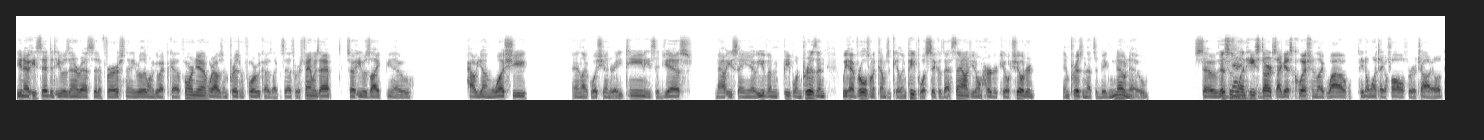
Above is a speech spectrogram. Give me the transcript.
you know, he said that he was interested at first, and he really wanted to go back to California, where I was in prison before, because, like I said, that's where his family's at. So he was like, you know, how young was she? And like, was she under 18? He said yes. Now he's saying, you know, even people in prison, we have rules when it comes to killing people. As sick as that sounds, you don't hurt or kill children. In prison, that's a big no no. So this is when he starts, I guess, questioning like why he don't want to take a fall for a child.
